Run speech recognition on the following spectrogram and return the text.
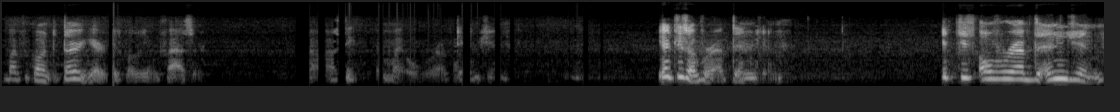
But if you're going third gear, it's going even faster. I think overrev the engine. Yeah, just the engine. It just overrevved the engine.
